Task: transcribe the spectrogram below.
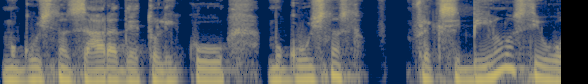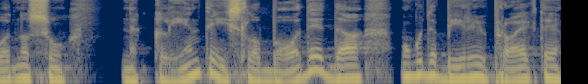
mogućnost zarade, toliku mogućnost fleksibilnosti u odnosu na klijente i slobode da mogu da biraju projekte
